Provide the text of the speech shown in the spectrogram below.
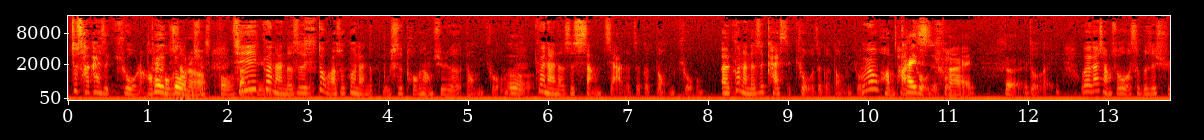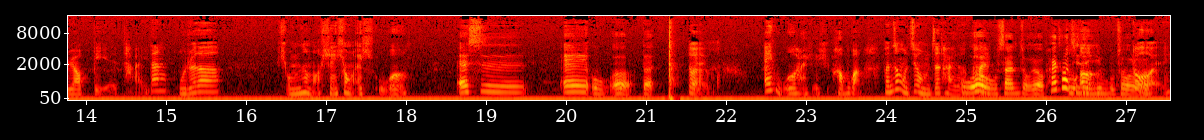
就他开始做，然后 PO 上去。其实更难的是对我来说，更难的不是 PO 上去这个动作，嗯，最难的是上架的这个动作。呃，最难的是开始做这个动作，因为我很怕做错。拍，对，对，我也在想说，我是不是需要别台？但我觉得我们什么先用 H 五二，S A 五二，对，对，A 五二还可以，好不管，反正我记得我们这台的拍，五二五三左右，拍照其实已经不错了。对，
